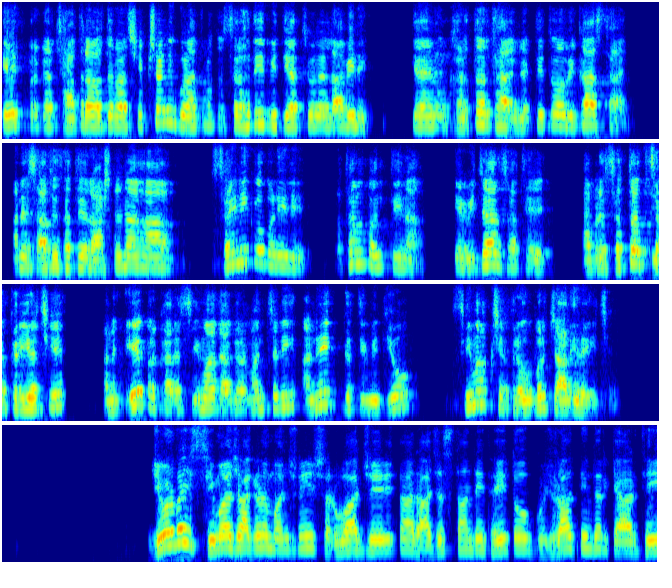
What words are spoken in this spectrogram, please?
એ જ પ્રકાર છાત્રાવાસ દ્વારા શિક્ષણની ગુણાત્મક સરહદી વિદ્યાર્થીઓને લાવીને ત્યાં એનું ઘડતર થાય, વ્યક્તિત્વ વિકાસ થાય અને સાથે સાથે રાષ્ટ્રના આ સૈનિકો બનીને પ્રથમ પંક્તિના એ વિચાર સાથે આપણે સતત સક્રિય છીએ અને એ પ્રકારે સીમા જાગરણ મંચની અનેક ગતિવિધિઓ સીમા ક્ષેત્ર ઉપર ચાલી રહી છે. જીવણભાઈ સીમા જાગરણ મંચની શરૂઆત જે રીતના રાજસ્થાનથી થઈ તો ગુજરાતની અંદર ક્યારથી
